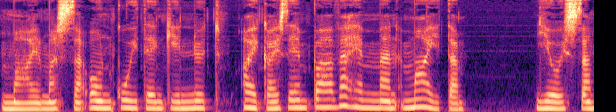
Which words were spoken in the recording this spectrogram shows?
Maailmassa on kuitenkin nyt aikaisempaa vähemmän maita, joissa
